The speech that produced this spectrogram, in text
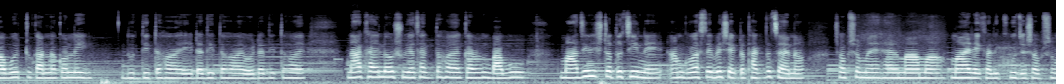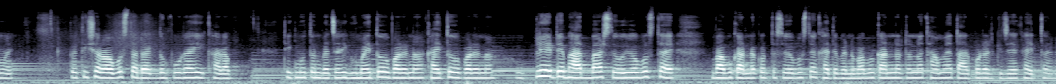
বাবু একটু কান্না করলেই দুধ দিতে হয়, এটা দিতে হয়, ওইটা দিতে হয়। না খাইলেও শুয়ে থাকতে হয়, কারণ বাবু মা জিনিসটা তো চিনে, আমগো কাছে বেশি একটা থাকতে চায় না। সবসময় হ্যাঁ মা মা, মায়ের খালি খুঁজে সবসময়। তো তিশার অবস্থাটা একদম পুরাই খারাপ। ঠিক মতন বেচারি ঘুমাইতেও পারে না, খাইতেও পারে না। প্লেটে ভাত বাড়ছে, ওই অবস্থায় বাবু কান্না করতেছে, ওই অবস্থায় খাইতে পারে না। বাবুর কান্না টান্না থামায় তারপর আর কি যে খাইতে হয়।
